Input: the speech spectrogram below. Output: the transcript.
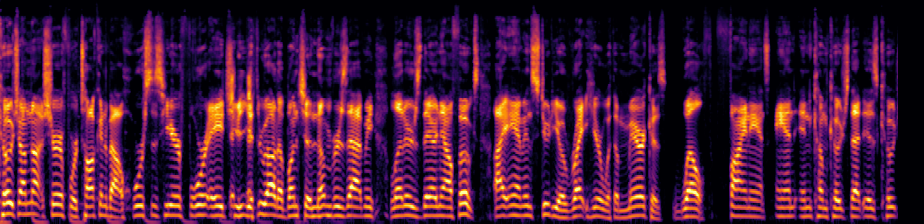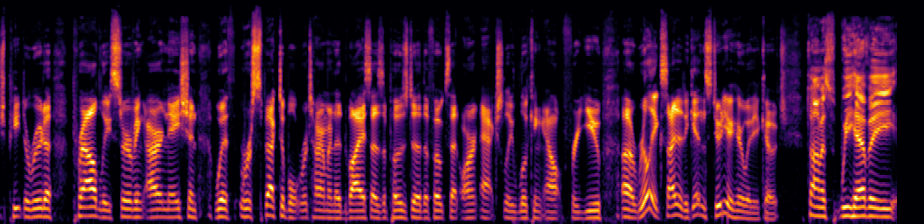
Coach, I'm not sure if we're talking about horses here. 4-H, you, you, threw out a bunch of numbers at me, letters there. Now, folks, I am in studio right here with America's wealth finance, and income coach. That is Coach Pete D'Arruda, proudly serving our nation with respectable retirement advice as opposed to the folks that aren't actually looking out for you. Uh, really excited to get in studio here with you, Coach. Thomas, we have a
